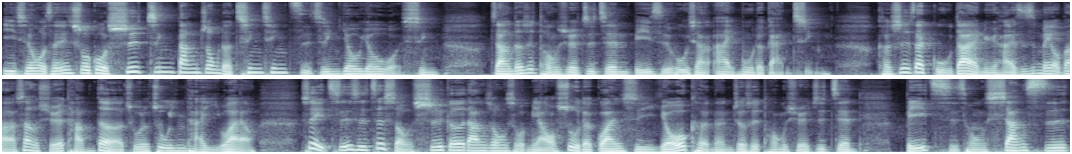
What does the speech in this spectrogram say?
以前我曾经说过，《诗经》当中的“青青子衿，悠悠我心”，讲的是同学之间彼此互相爱慕的感情。可是，在古代，女孩子是没有办法上学堂的，除了祝英台以外哦。所以，其实这首诗歌当中所描述的关系，有可能就是同学之间彼此从相思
